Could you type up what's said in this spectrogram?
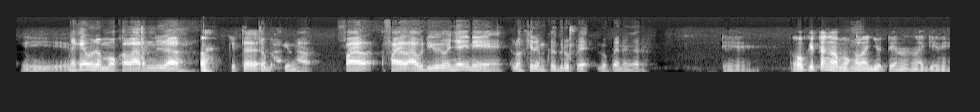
Iya. ini kan udah mau kelar nih Dal. Wah, kita Coba gimana? uh, file file audionya ini ya, lo kirim ke grup ya, gue pengen denger. Iya. Oh, kita nggak mau ngelanjutin lagi nih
